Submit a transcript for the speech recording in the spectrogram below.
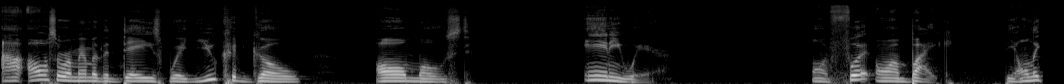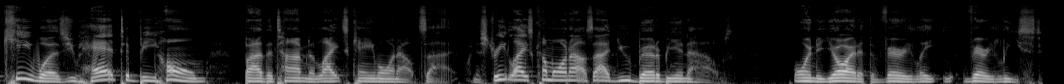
I, also remember the days where you could go almost anywhere on foot or on bike. The only key was you had to be home by the time the lights came on outside. When the street lights come on outside, you better be in the house or in the yard at the very late very least.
